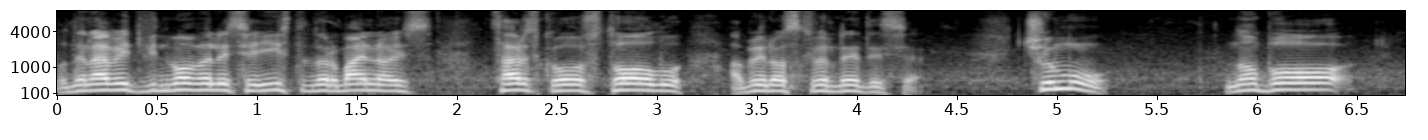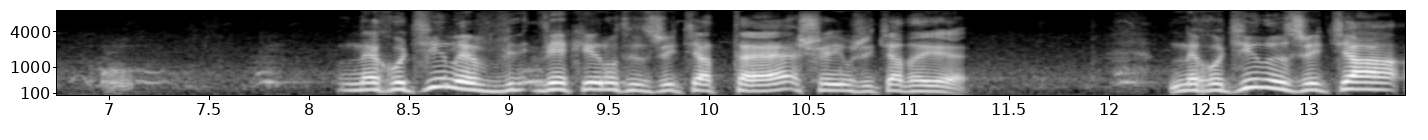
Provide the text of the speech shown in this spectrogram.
Вони навіть відмовилися їсти нормально із царського столу, аби не осквернитися. Чому? Ну бо е, не хотіли викинути з життя те, що їм життя дає. Не хотіли з життя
